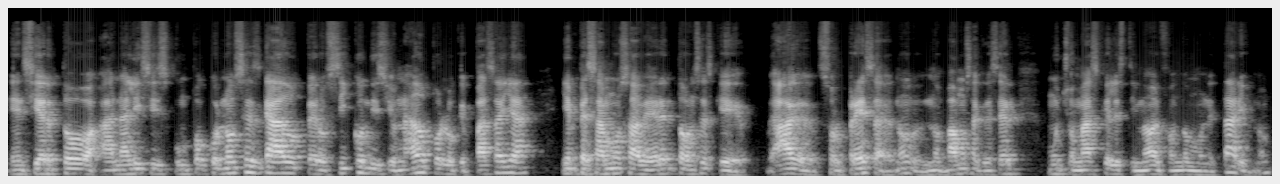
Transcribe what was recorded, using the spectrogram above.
en cierto análisis un poco no sesgado, pero sí condicionado por lo que pasa allá, y empezamos a ver entonces que ah, sorpresa, ¿no? Nos vamos a crecer mucho más que el estimado del Fondo Monetario, ¿no?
